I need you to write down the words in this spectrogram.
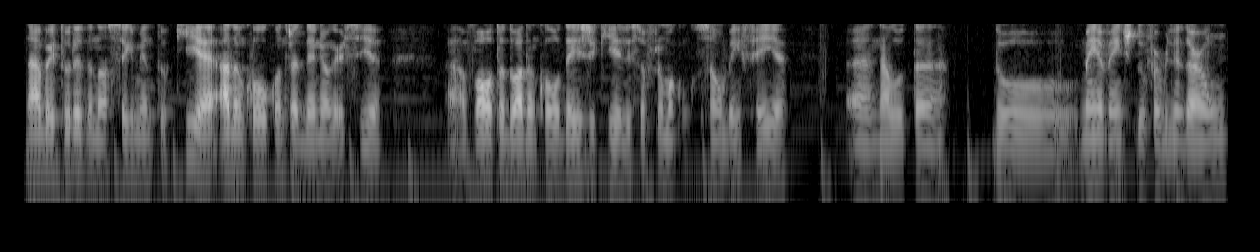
na abertura do nosso segmento, que é Adam Cole contra Daniel Garcia. A volta do Adam Cole desde que ele sofreu uma concussão bem feia uh, na luta do main event do Forbidden Door 1,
